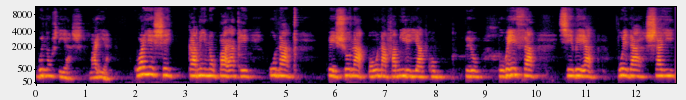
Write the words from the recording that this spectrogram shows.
Buenos días, María. ¿Cuál es el camino para que una persona o una familia con pobreza se vea pueda salir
